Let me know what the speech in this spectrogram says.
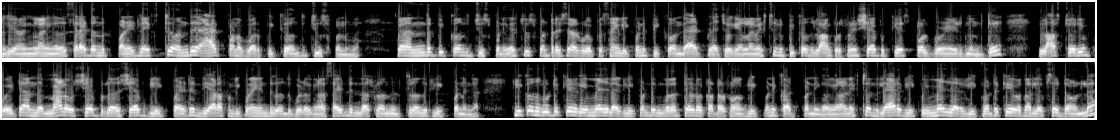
ஓகேங்களா நீங்கள் வந்து செலக்ட் வந்து பண்ணிவிட்டு நெக்ஸ்ட்டு வந்து ஆட் பண்ண போகிற பிக்கை வந்து சூஸ் பண்ணுங்கள் ஓகே அந்த பிக்கை வந்து சூஸ் பண்ணுங்க சூஸ் பண்ணிட்டு ரைட் ப்ரெஸ் கிளிக் பண்ணி பிக்கை வந்து ஆட் பண்ணியாச்சு ஓகேங்களா நெக்ஸ்ட் இந்த பிக்கை வந்து லாங் ப்ரெஸ் பண்ணி ஷேப் கேஸ் கால் பண்ணி எடுத்து வந்துட்டு லாஸ்ட் வரையும் போயிட்டு அந்த மேலே ஒரு ஷேப் இருக்குது அந்த ஷேப் கிளிக் பண்ணிட்டு இந்த ஆஃப் கிளிக் பண்ணி எண்டுக்கு வந்து போயிடுங்க சைடு இந்த ஆப்ஷன் அந்த இடத்துல வந்து கிளிக் பண்ணுங்கள் கிளிக் வந்து கொடுத்து கீழே இமேஜில் கிளிக் பண்ணிட்டு இங்கே தேர்ட் கட் ஆஃப் கிளிக் பண்ணி கட் பண்ணிங்க ஓகேங்களா நெக்ஸ்ட் அந்த layer click image layer click பண்ணிட்டு கீழே வந்து லெஃப்ட் சைட் டவுனில்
